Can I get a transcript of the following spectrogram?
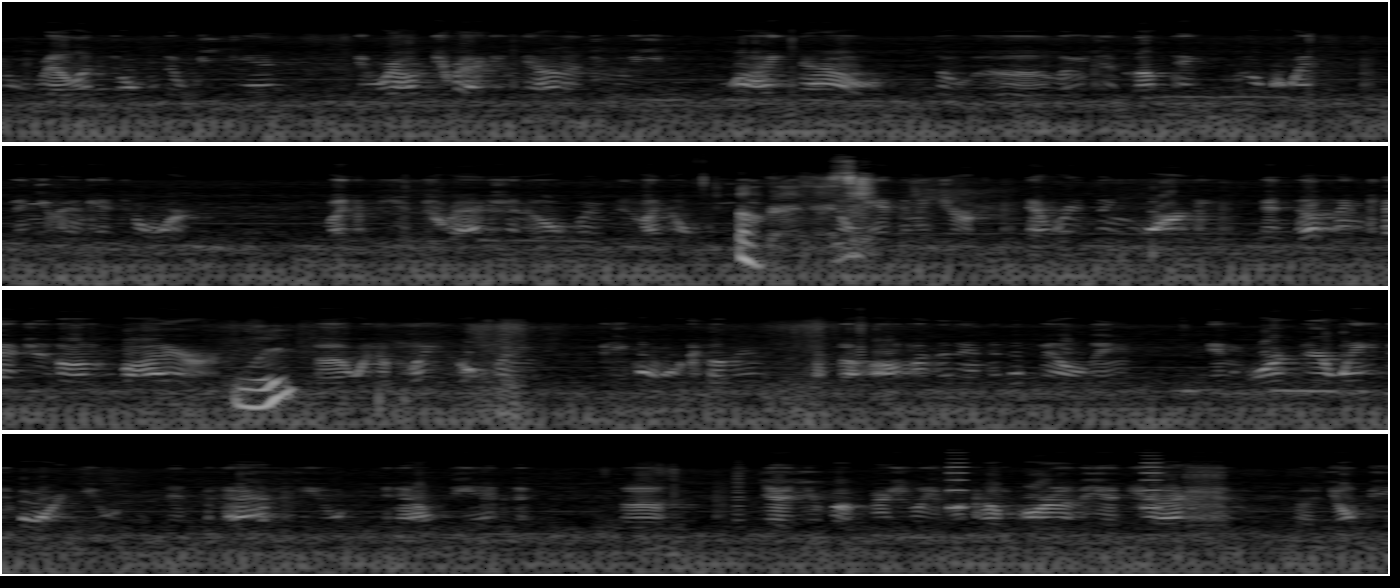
new relics over the weekend, and we're out tracking down a new right now. So, uh, let me just update you real quick, then you can get to work. Like, the attraction opens in like a week. Oh god, So that's we have to make sure everything works and nothing catches on fire. What? Uh, when the place opens, people will come in at the opposite end of the building and work their way toward you, then past you, and out the exit. Uh, yeah, you've officially become part of the attraction. You'll be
